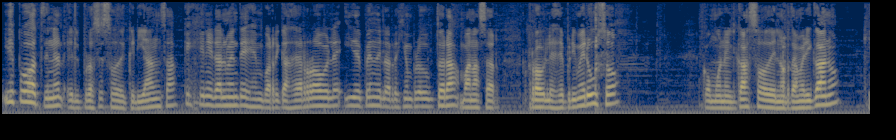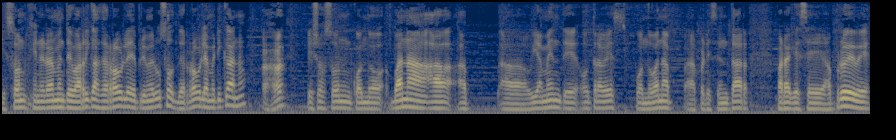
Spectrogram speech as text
y después va a tener el proceso de crianza, que generalmente es en barricas de roble, y depende de la región productora, van a ser robles de primer uso, como en el caso del norteamericano, que son generalmente barricas de roble de primer uso, de roble americano. Ajá. Ellos son cuando van a, obviamente, otra vez, cuando van a, presentar para que se apruebe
